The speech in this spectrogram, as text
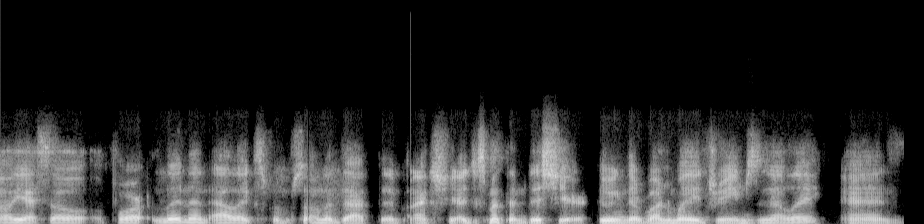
Oh yeah, so for Lynn and Alex from Sewn Adaptive, actually I just met them this year doing the Runway Dreams in LA. And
